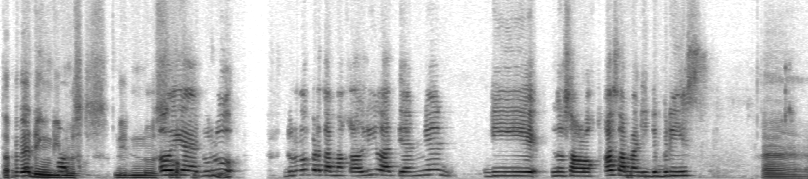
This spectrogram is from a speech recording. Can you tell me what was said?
Tapi ada yang di Nus di Nus. Oh iya gitu. dulu dulu pertama kali latihannya di Nusa Loka sama di Debris. Ah,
